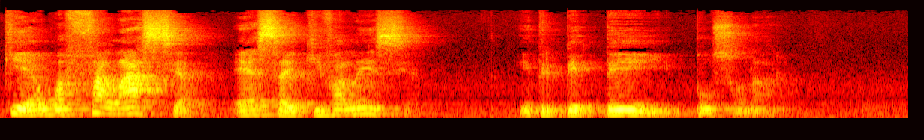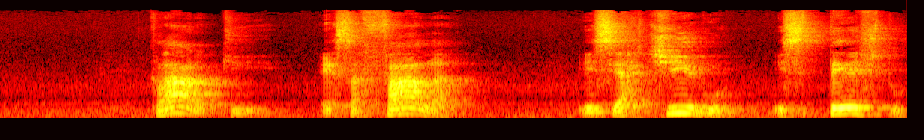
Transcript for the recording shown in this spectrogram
que é uma falácia essa equivalência entre PT e Bolsonaro. Claro que essa fala, esse artigo, esse texto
